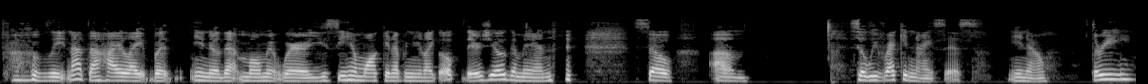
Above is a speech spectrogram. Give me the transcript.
probably not the highlight, but you know, that moment where you see him walking up and you're like, oh, there's Yoga Man. so, um, so we recognize this, you know, three,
